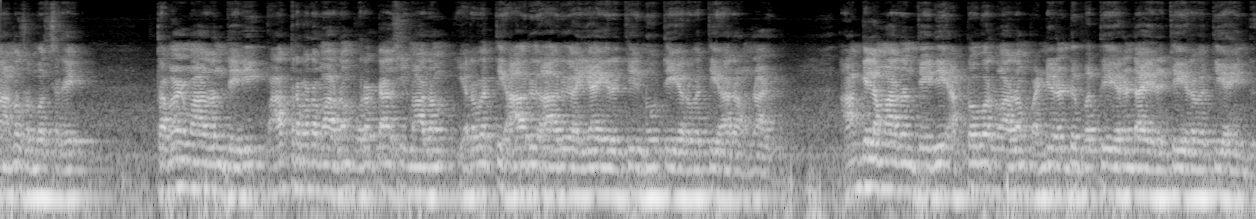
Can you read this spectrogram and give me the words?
நாம சம்பத்சரே தமிழ் மாதம் தேதி பாத்திரபத மாதம் புரட்டாசி மாதம் இருபத்தி ஆறு ஆறு ஐயாயிரத்தி நூற்றி இருபத்தி ஆறாம் நாள். ஆங்கில மாதம் தேதி அக்டோபர் மாதம் பன்னிரெண்டு பத்து இரண்டாயிரத்தி இருபத்தி ஐந்து.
